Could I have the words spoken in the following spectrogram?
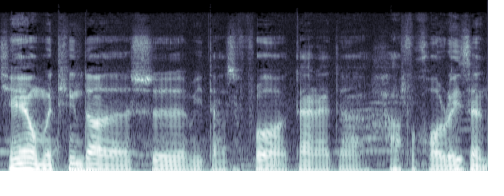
前面我们听到的是 Midas Floor 带来的 Half Horizon。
